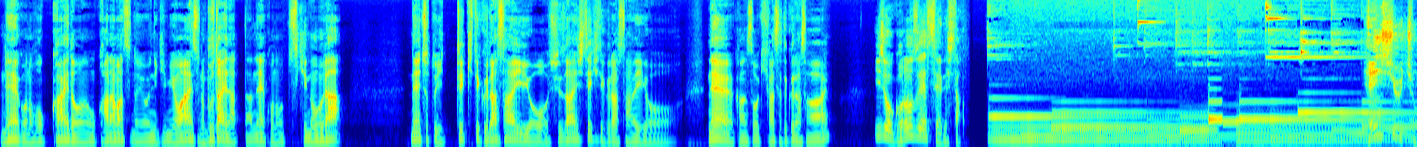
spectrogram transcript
ねこの北海道のカラマツのように君を愛すの舞台だったね、この月の裏。ねちょっと行ってきてくださいよ。取材してきてくださいよ。ね感想を聞かせてください。以上、ゴローズエッセイでした。編集長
